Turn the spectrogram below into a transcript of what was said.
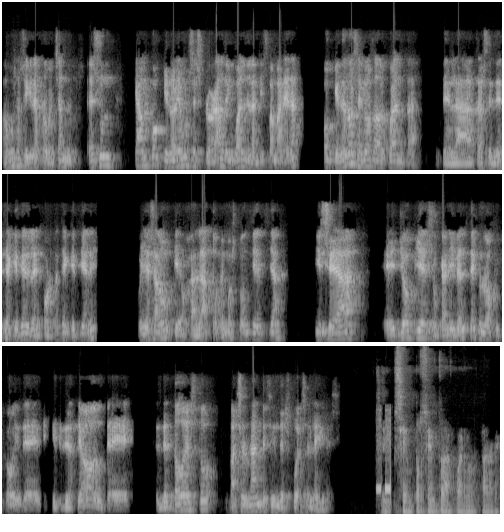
vamos a seguir aprovechándolos. Es un campo que no habíamos explorado igual de la misma manera o que no nos hemos dado cuenta de la trascendencia que tiene, de la importancia que tiene, pues es algo que ojalá tomemos conciencia y sea, eh, yo pienso que a nivel tecnológico y de digitalización, de, de todo esto, va a ser un antes y un después en la iglesia. Sí, 100% de acuerdo, padre.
